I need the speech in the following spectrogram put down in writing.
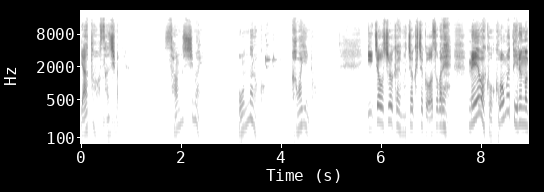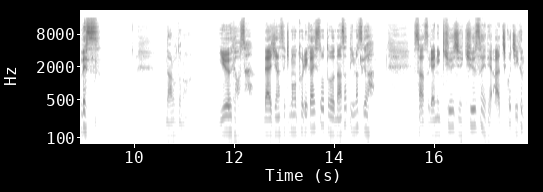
野党三姉妹。三姉妹？女の子？可愛いいの？イチョウ紹介もちょくちょく襲われ迷惑を被っているのです。なるほどな。優雅さん、大事な石板を取り返そうとなさっていますが、さすがに99歳であちこち行くの。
